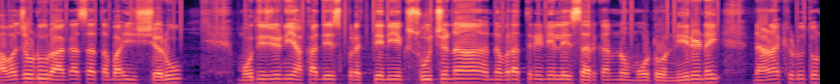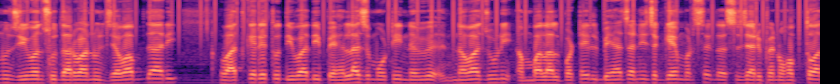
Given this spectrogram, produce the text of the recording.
વાવાઝોડું, રાગાસા, તબાહી શરૂ. મોદીજીની આખા દેશ પ્રત્યેની એક સૂચના, નવરાત્રિને લઈ સરકારનો મોટો નિર્ણય, નાણાં ખેડૂતોનું જીવન સુધારવાનું જવાબદારી વાત કરીએ તો દિવાળી પહેલાં જ મોટી નવે જૂની અંબાલાલ પટેલ બે હજારની જગ્યાએ મળશે. દસ હજાર રૂપિયાનો હપ્તો આ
